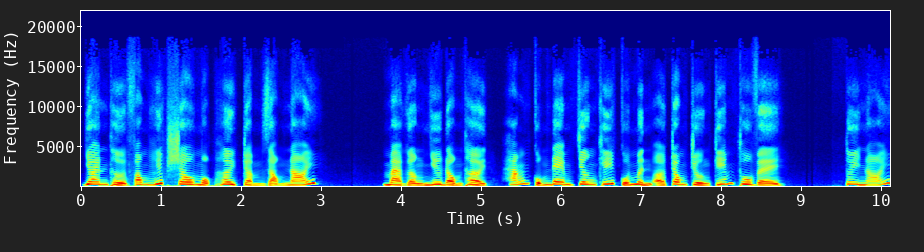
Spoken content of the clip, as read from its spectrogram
Doanh Thừa Phong hít sâu một hơi trầm giọng nói, mà gần như đồng thời, hắn cũng đem chân khí của mình ở trong trường kiếm thu về. Tuy nói,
